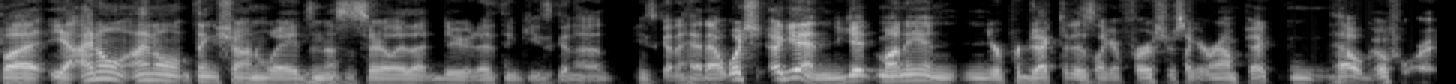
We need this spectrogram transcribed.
But yeah, I don't I don't think Shaun Wade's necessarily that dude. I think he's gonna he's gonna head out. Which again, you get money and, you're projected as like a first or second round pick, and hell, go for it.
